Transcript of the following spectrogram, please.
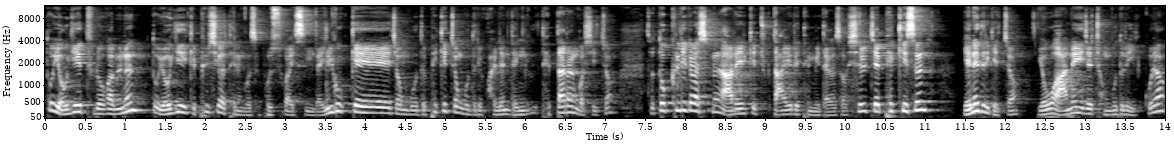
또 여기에 들어가면은 또 여기에 이렇게 표시가 되는 것을 볼 수가 있습니다. 7개 정보들, 패킷 정보들이 관련됐다는 것이죠. 그래서 또 클릭을 하시면 아래 이렇게 쭉 나열이 됩니다. 그래서 실제 패킷은 얘네들이겠죠. 요 안에 이제 정보들이 있고요.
